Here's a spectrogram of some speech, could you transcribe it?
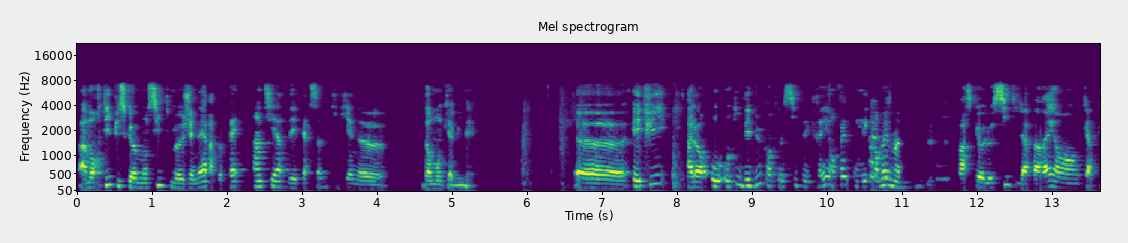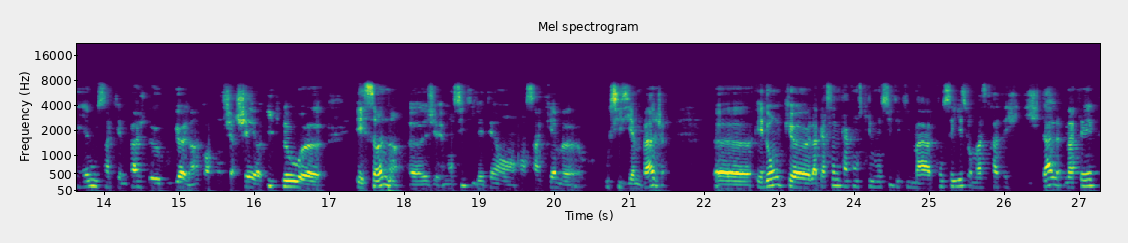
amortis puisque mon site me génère à peu près un tiers des personnes qui viennent dans mon cabinet. et puis, alors au, tout début, quand le site est créé, en fait, on est quand même invisible parce que le site, il apparaît en quatrième ou cinquième page de Google. Hein. Quand on cherchait euh, Hypno euh, et Son, euh, mon site, il était en, cinquième ou sixième page. et donc, la personne qui a construit mon site et qui m'a conseillé sur ma stratégie digitale m'a fait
